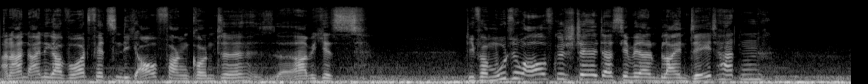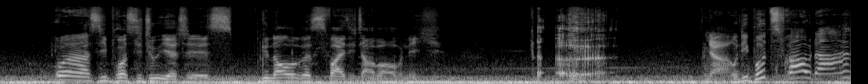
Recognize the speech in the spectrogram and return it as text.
anhand einiger Wortfetzen, die ich auffangen konnte, habe ich jetzt die Vermutung aufgestellt, dass sie wieder ein Blind Date hatten oder dass sie Prostituierte ist. Genaueres weiß ich da aber auch nicht. Ja, und die Putzfrau da,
